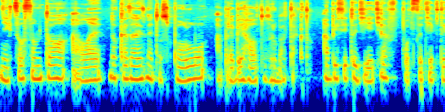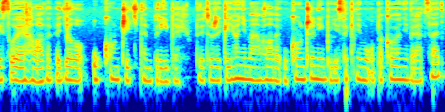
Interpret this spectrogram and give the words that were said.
Nechcel som to, ale dokázali sme to spolu a prebiehalo to zhruba takto. Aby si to dieťa v podstate v tej svojej hlave vedelo ukončiť ten príbeh. Pretože keď ho nemá v hlave ukončený, bude sa k nemu opakovane vrácať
